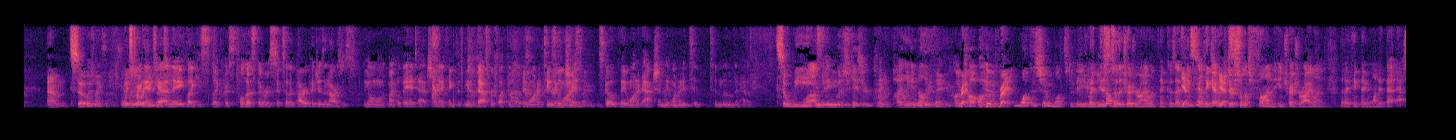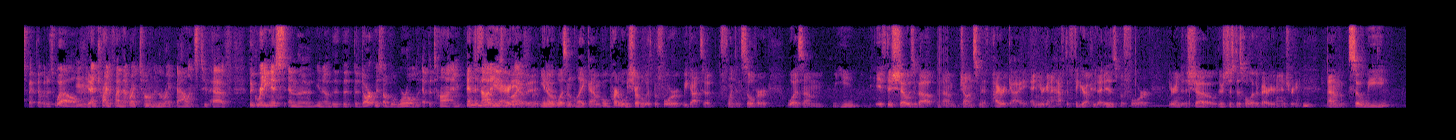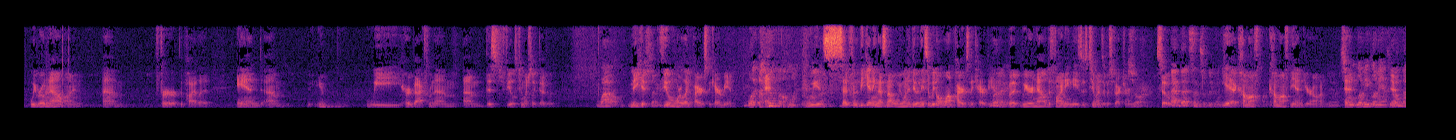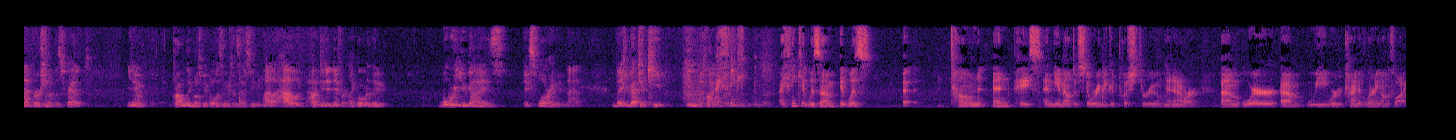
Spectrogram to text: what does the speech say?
Um, so Which makes sense. Which And we were- totally and, makes yeah, sense. and they like he's like Chris told us there were six other pirate pitches, and ours was the only one with Michael Bay attached. And I think that you know that's reflective of what they wanted too. They wanted scope, they wanted action, they wanted it to, to move and have. So we In, in which case, you're kind of piling another thing on Right. top of Yeah. Right. what this show wants to be. But it's also the Treasure Island thing because I Yes. think I think every, Yes. there's so much fun in Treasure Island that I think they wanted that aspect of it as well, Yeah. and trying to find that right tone and the right balance to have the grittiness and the you know the, the, the darkness of the world at the time and the not an easy familiarity of it. You know, it wasn't like um, well, part of what we struggled with before we got to Flint and Silver was um, you, if this show is about um, John Smith, pirate guy, and you're going to have to figure out who that is before you're into the show. There's just this whole other barrier to entry. Um, so we we wrote an outline um, for the pilot, and um, you we heard back from them. Um, this feels too much like Deadwood. Wow. Make it feel more like Pirates of the Caribbean. What? And oh my God. we had said from the beginning that's not what we want to do, and they said we don't want Pirates of the Caribbean, Right. but we are now defining these as two ends of a spectrum. Sure. So Add that sense of adventure. yeah, come off come off the end you're on. Yeah. So And- let me let me ask you on that version of the script. You know, probably most people listening to this have seen the pilot. How how did it differ? Like, what were the what were you guys exploring in that that you got to keep in the final I version? think I think it was um, it was uh, tone and pace and the amount of story we could push through an Mhm. hour, um, where um, we were kind of learning on the fly.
